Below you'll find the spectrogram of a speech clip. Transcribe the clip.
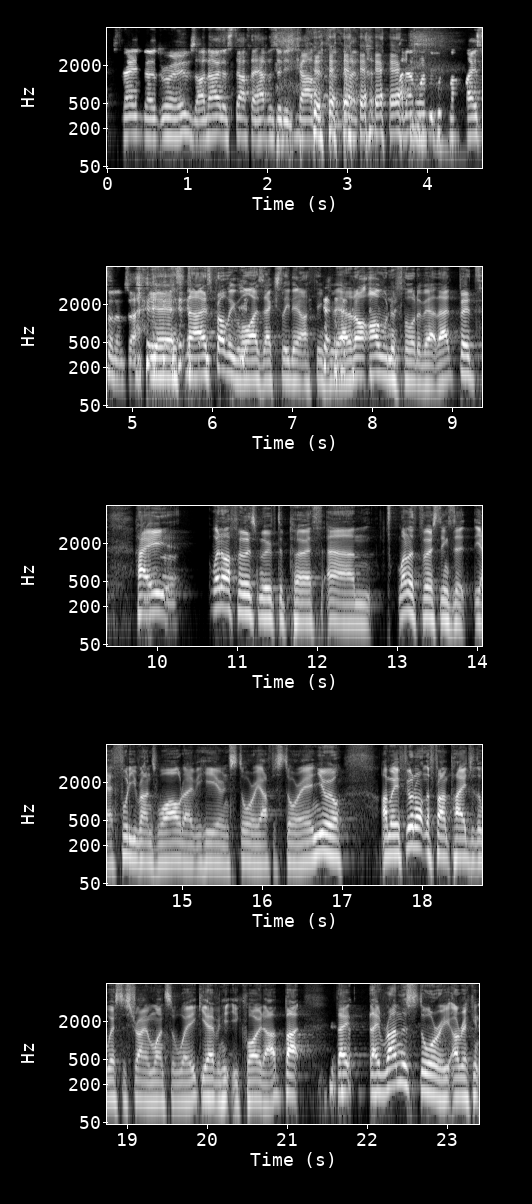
staying in those rooms, I know the stuff that happens to these carpets. I don't, I don't want to put my face on them. So yes, no, it's probably wise actually. Now I think about it, I, I wouldn't have thought about that. But hey, when I first moved to Perth, um, one of the first things that yeah, footy runs wild over here, and story after story. And you're, I mean, if you're not on the front page of the West Australian once a week, you haven't hit your quota. But they they run the story, I reckon,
